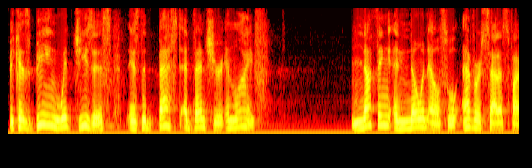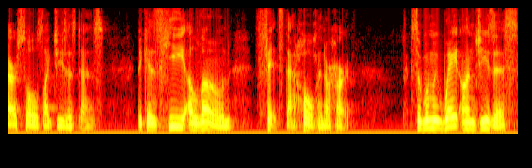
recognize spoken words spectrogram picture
because being with Jesus is the best adventure in life. Nothing and no one else will ever satisfy our souls like Jesus does because he alone fits that hole in our heart. So when we wait on Jesus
